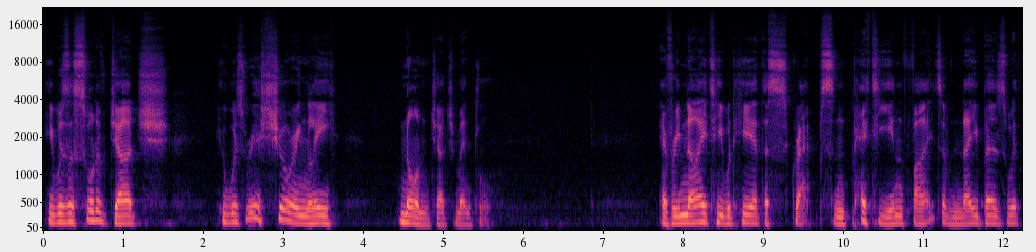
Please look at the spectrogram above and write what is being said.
he was a sort of judge who was reassuringly non judgmental. Every night he would hear the scraps and petty infights of neighbours with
